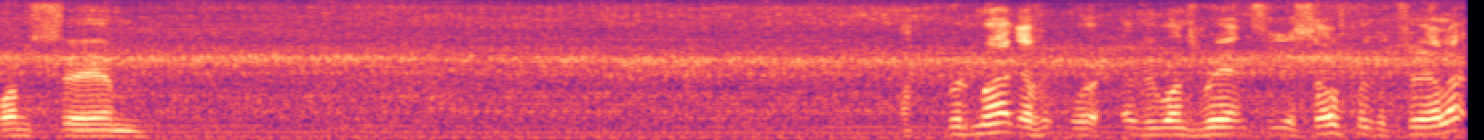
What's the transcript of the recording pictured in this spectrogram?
Once um, good Mark, everyone's waiting for yourself with the trailer.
